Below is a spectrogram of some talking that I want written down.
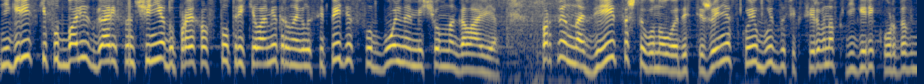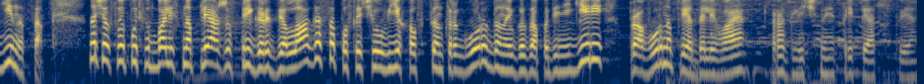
Нигерийский футболист Гаррисон Чинеду проехал 103 километра на велосипеде с футбольным мячом на голове. Спортсмен надеется, что его новое достижение вскоре будет зафиксировано в книге рекордов Гиннесса. Начал свой путь футболист на пляже в пригороде Лагоса, после чего въехал в центр города на юго-западе Нигерии, проворно преодолевая различные препятствия.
